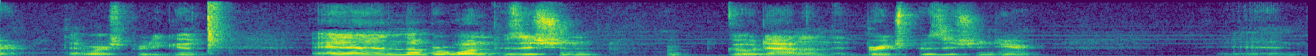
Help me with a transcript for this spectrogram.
there. That works pretty good. And number one position, we'll go down on the bridge position here. And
